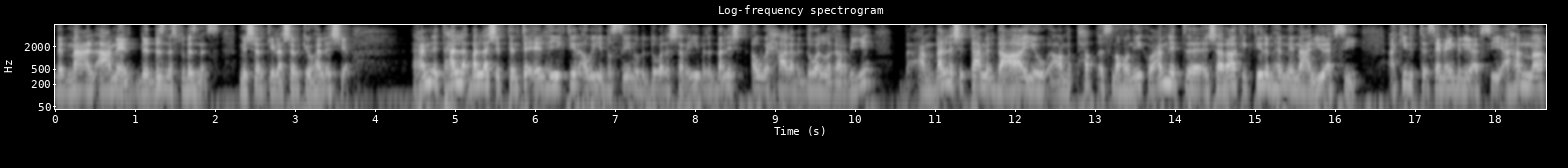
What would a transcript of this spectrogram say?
ب مع الأعمال business to business من شركة لشركه وهالأشياء. عملت هلأ بلشت تنتقل هي كتير قوية بالصين وبالدول الشرقية بدها تبلش تقوي حالها بالدول الغربية. عم بلشت تعمل دعاية وعم تحط اسمها هونيك وعملت شراكة كتير مهمة مع ال UFC أكيد سامعين بال UFC أهمها آه،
